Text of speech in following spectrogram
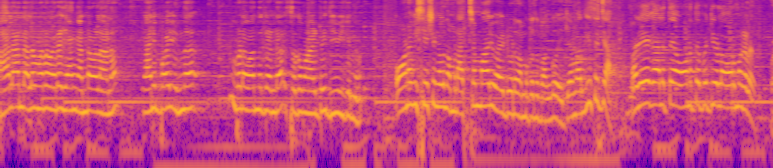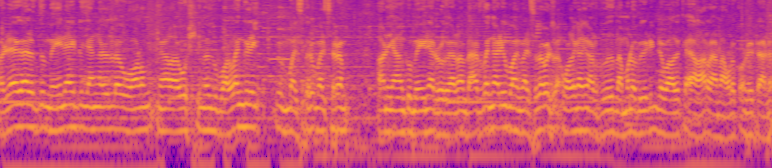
നാലാം തലമുറ വരെ ഞാൻ കണ്ടവളാണ്. ഞാനിപ്പോൾ ഇന്ന് ഇവിടെ വന്നിട്ടുണ്ട് സുഖമായിട്ട് ജീവിക്കുന്നു. ഓണവിശേഷങ്ങൾ നമ്മുടെ അച്ഛന്മാരുമായിട്ട് കൂടെ നമുക്കൊന്ന് പങ്കുവയ്ക്കാം. വർഗീസ് അച്ഛാ പഴയ കാലത്തെ ഓണത്തെ പറ്റിയുള്ള ഓർമ്മകൾ പഴയ കാലത്ത് മെയിനായിട്ട് ഞങ്ങളുടെ ഓണം ഞങ്ങൾ ആഘോഷിക്കുന്നത് വള്ളംകളി മത്സരം മത്സരം ആണ് ഞങ്ങൾക്ക് മെയിനായിട്ടുള്ളത്. കാരണം താരത്തങ്ങാടി മത്സര വള്ളംകളി നടത്തുന്നത് നമ്മുടെ വീടിന്റെ വാതിൽ ആറാണ് അവിടെ കൊണ്ടിട്ടാണ്.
